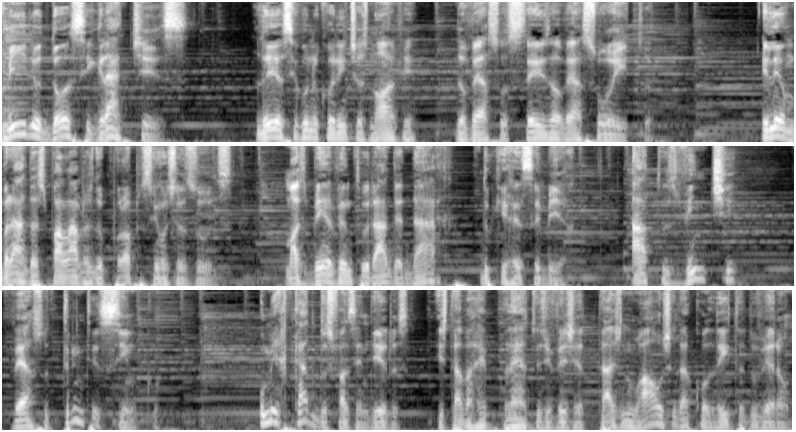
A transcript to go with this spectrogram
Milho doce grátis. Leia 2 Coríntios 9, do verso 6 ao verso 8. E lembrar das palavras do próprio Senhor Jesus. Mas bem-aventurado é dar do que receber. Atos 20, verso 35. O mercado dos fazendeiros estava repleto de vegetais no auge da colheita do verão.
